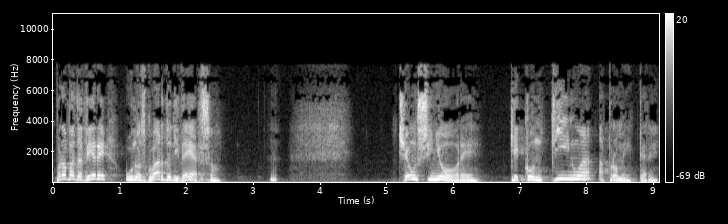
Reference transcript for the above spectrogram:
Prova ad avere uno sguardo diverso. C'è un Signore che continua a promettere.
